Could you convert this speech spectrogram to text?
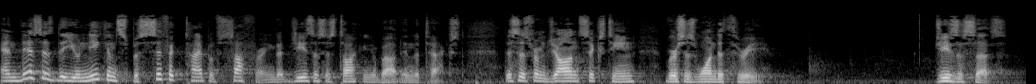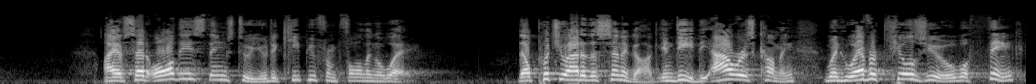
And this is the unique and specific type of suffering that Jesus is talking about in the text. This is from John 16, verses 1 to 3. Jesus says, I have said all these things to you to keep you from falling away. They'll put you out of the synagogue. Indeed, the hour is coming when whoever kills you will think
